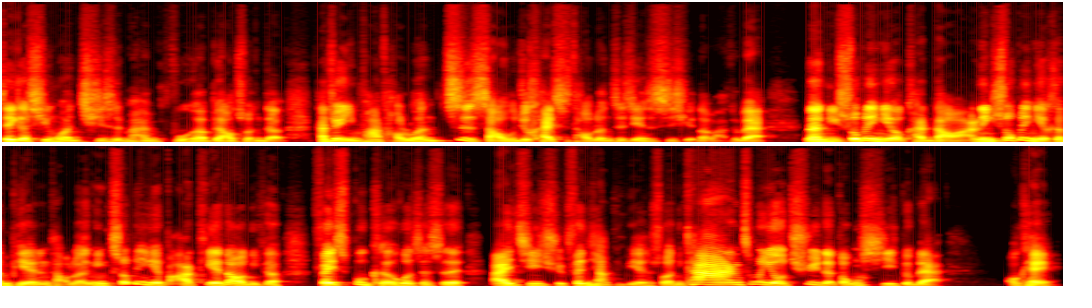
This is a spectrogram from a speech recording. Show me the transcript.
这个新闻其实蛮符合标准的，它就引发讨论，至少我就开始讨论这件事情了吧，对不对？那你说不定也有看到啊，你说不定也跟别人讨论，你说不定也把它贴到你的 Facebook 或者是 IG 去分享给别人，说你看这么有趣的东西，对不对？OK，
